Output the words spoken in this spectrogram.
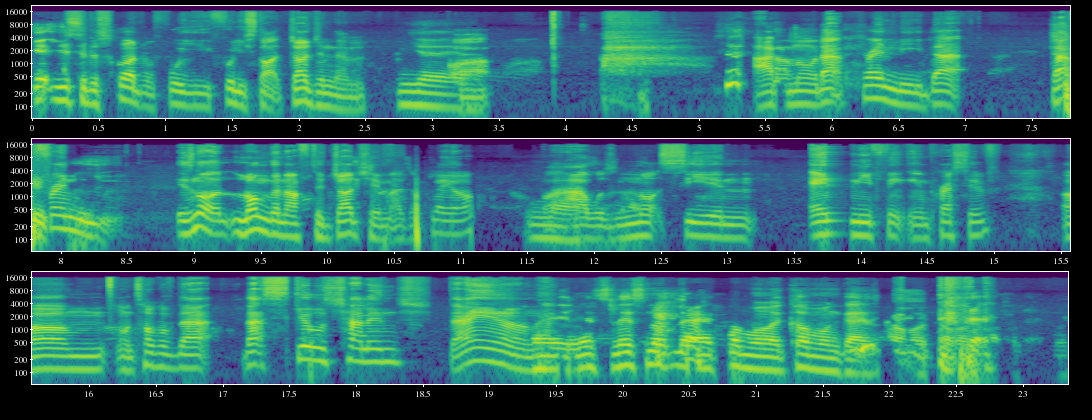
get used to the squad before you fully start judging them. Yeah, yeah. I don't know that friendly that that friendly is not long enough to judge him as a player. No, I was not seeing anything impressive. Um, on top of that, that skills challenge, damn, Hey, let's let's not let. come on, come on, guys. Come on, come on.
